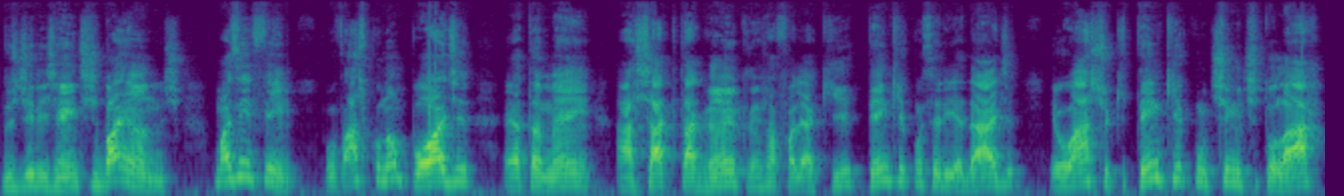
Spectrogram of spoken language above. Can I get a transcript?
dos dirigentes baianos. Mas enfim, o Vasco não pode é, também achar que está ganho, que eu já falei aqui, tem que ir com seriedade. Eu acho que tem que ir com o time titular,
